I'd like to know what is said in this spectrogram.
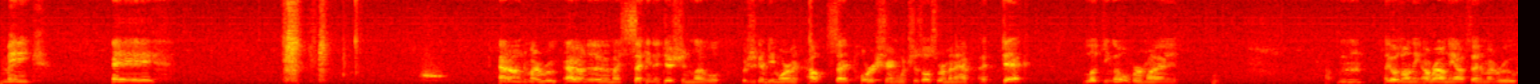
make a add on to my root add on to my second edition level which is to be more of an outside portion, which is also where I'm to have a deck looking over my, mm, that goes on the around the outside of my roof.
